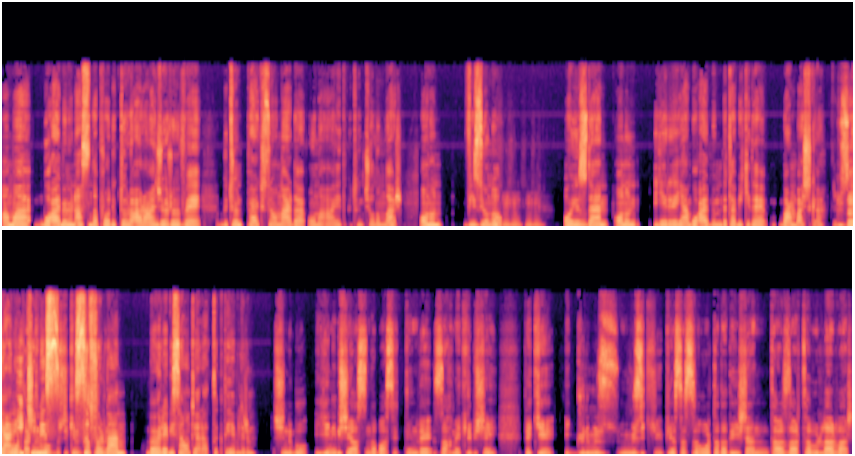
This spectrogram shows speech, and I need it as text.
Ama bu albümün aslında prodüktörü, aranjörü ve bütün perküsyonlar da ona ait, bütün çalımlar. Onun vizyonu. Hı hı hı hı. O yüzden onun yeri yani bu albümde tabii ki de bambaşka. Güzel yani bir ortaklık ikimiz olmuş de. sıfırdan böyle bir sound yarattık diyebilirim. Şimdi bu yeni bir şey aslında bahsettiğin ve zahmetli bir şey. Peki e, günümüz müzik piyasası ortada değişen tarzlar, tavırlar var.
